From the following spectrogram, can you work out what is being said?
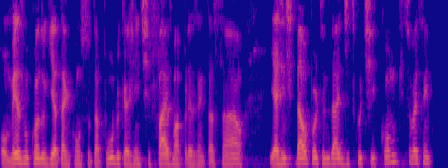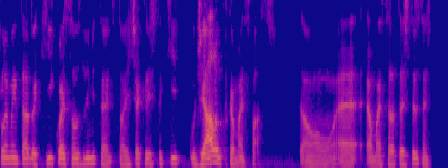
ou mesmo quando o guia está em consulta pública, a gente faz uma apresentação e a gente dá a oportunidade de discutir como que isso vai ser implementado aqui, quais são os limitantes. Então a gente acredita que o diálogo fica mais fácil. Então é, é uma estratégia interessante.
